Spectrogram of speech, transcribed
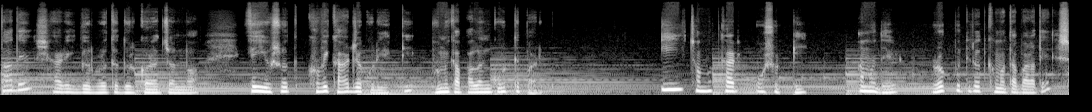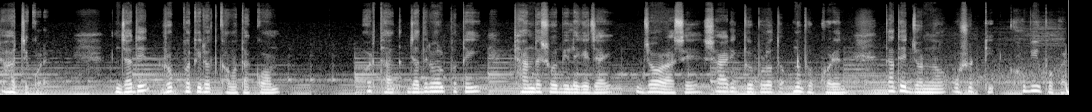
তাদের শারীরিক দুর্বলতা দূর করার জন্য। এই ওষুধ খুবই কার্যকরী একটি ভূমিকা পালন করতে পারে। এই চমৎকার ওষুধটি আমাদের রোগ প্রতিরোধ ক্ষমতা বাড়াতে সাহায্য করে। যাদের রোগ প্রতিরোধ ক্ষমতা কম, অর্থাৎ যাদের অল্পতেই ঠান্ডা সর্দি লেগে যায়, জ্বর আসে, শারীরিক দুর্বলতা অনুভব করেন, তাদের জন্য ওষুধটি খুবই উপকার।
